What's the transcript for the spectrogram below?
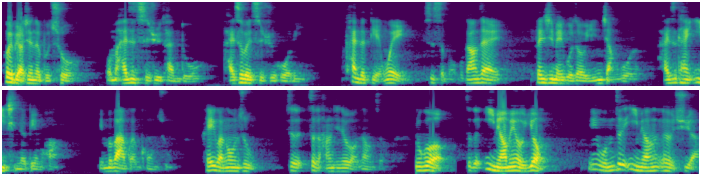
会表现得不错，我们还是持续看多，还是会持续获利。看的点位是什么？我刚刚在分析美股的时候已经讲过了，还是看疫情的变化有没有办法管控住，可以管控住，这这个行情就往上走。如果这个疫苗没有用，因为我们这个疫苗很有趣啊，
